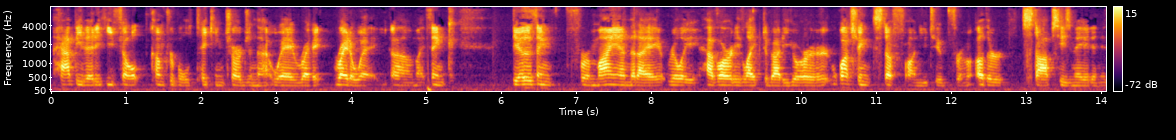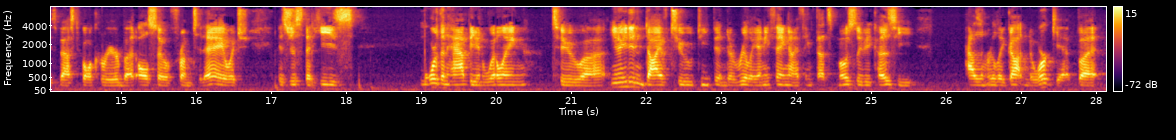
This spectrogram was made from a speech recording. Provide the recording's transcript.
happy that he felt comfortable taking charge in that way right right away. Um, I think the other thing from my end that I really have already liked about Igor, watching stuff on YouTube from other stops he's made in his basketball career, but also from today, which is just that he's more than happy and willing to, uh, you know, he didn't dive too deep into really anything. I think that's mostly because he hasn't really gotten to work yet. But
